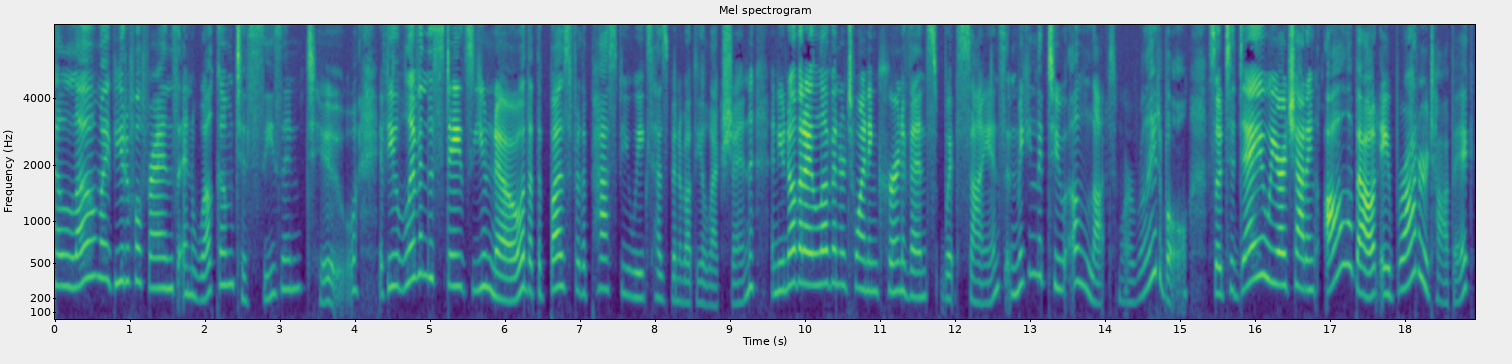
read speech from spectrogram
Hello, my beautiful friends, and welcome to season two. If you live in the States, you know that the buzz for the past few weeks has been about the election, and you know that I love intertwining current events with science and making the two a lot more relatable. So today we are chatting all about a broader topic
